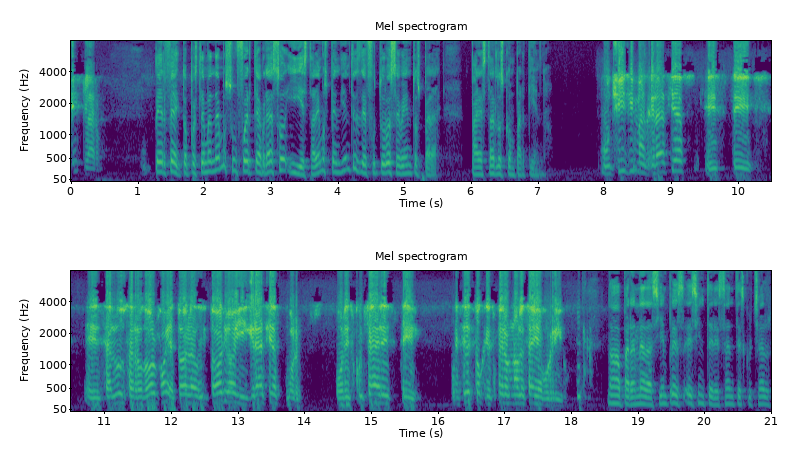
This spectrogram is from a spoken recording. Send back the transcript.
Sí, claro. Perfecto, pues te mandamos un fuerte abrazo y estaremos pendientes de futuros eventos para, para estarlos compartiendo. Muchísimas gracias. Este, eh, saludos a Rodolfo y a todo el auditorio y gracias por, por escuchar este, pues esto que espero no les haya aburrido. No, para nada. Siempre es, es interesante escuchar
